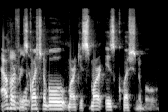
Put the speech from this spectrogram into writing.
Al Horford is questionable. Marcus Smart is questionable.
